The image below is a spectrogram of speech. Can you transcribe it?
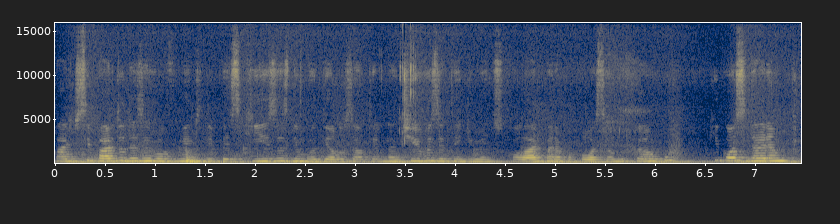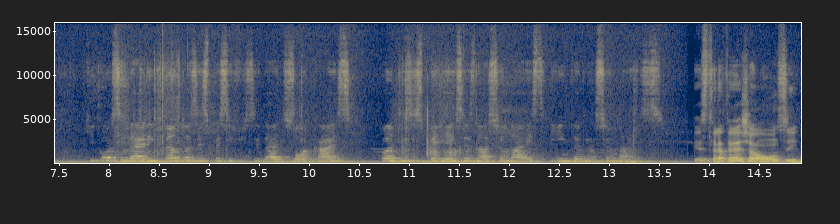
Participar do desenvolvimento de pesquisas de modelos alternativos de atendimento escolar para a população do campo que consideram que considerem tanto as especificidades locais quanto as experiências nacionais e internacionais. Estratégia 11.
